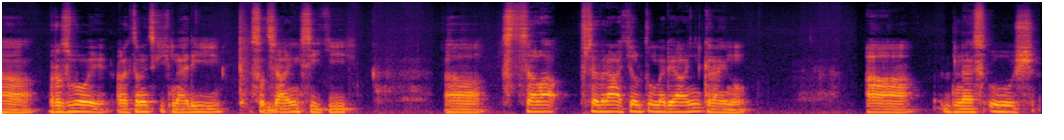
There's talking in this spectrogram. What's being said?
A rozvoj elektronických médií, sociálních sítí a zcela převrátil tu mediální krajinu. A dnes už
